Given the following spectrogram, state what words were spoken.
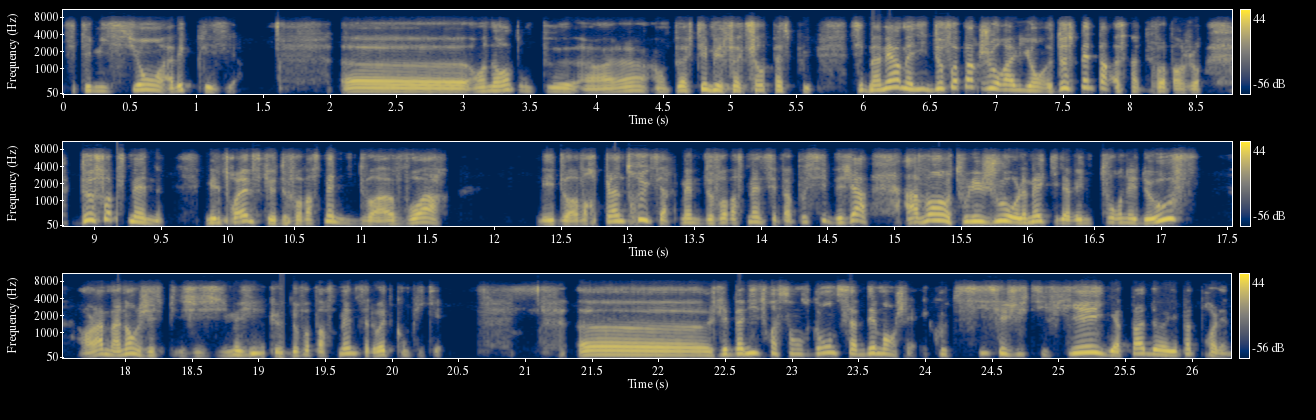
cette émission avec plaisir. Euh, en Europe, on peut, on peut acheter, mais le ne passe plus. Si ma mère m'a dit deux fois par jour à Lyon, deux semaines par, deux fois par jour, deux fois par semaine. Mais le problème, c'est que deux fois par semaine, il doit avoir, mais il doit avoir plein de trucs. C'est-à-dire que même deux fois par semaine, c'est pas possible. Déjà, avant, tous les jours, le mec, il avait une tournée de ouf. Alors là, maintenant, j'imagine que deux fois par semaine, ça doit être compliqué. Euh, je l'ai banni 300 secondes, ça me démangeait. Écoute, si c'est justifié, il n'y a a pas de problème.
